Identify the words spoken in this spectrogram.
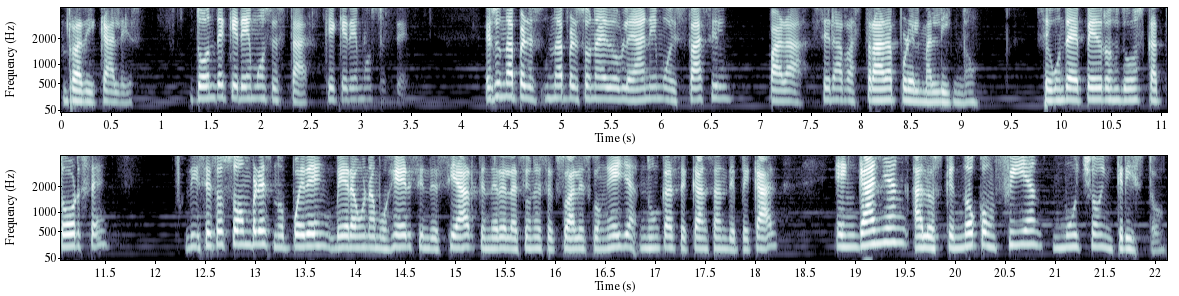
radicales. ¿Dónde queremos estar? ¿Qué queremos hacer? Es una, una persona de doble ánimo, es fácil para ser arrastrada por el maligno. Segunda de Pedro 2.14. Dice, esos hombres no pueden ver a una mujer sin desear tener relaciones sexuales con ella, nunca se cansan de pecar. Engañan a los que no confían mucho en Cristo.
